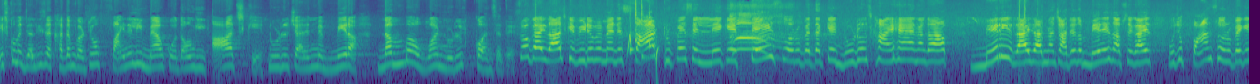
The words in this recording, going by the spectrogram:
इसको मैं जल्दी से खत्म करती हूँ। फाइनली मैं आपको बताऊँगी आज के नूडल चैलेंज में मेरा नंबर वन नूडल कौन से थे। सो so गाइज़ आज के वीडियो में मैंने साठ रुपए से लेके तेईस सौ रुपए तक के नूडल्स खाए हैं। अगर आप मेरी राय जानना चाहते हैं तो मेरे हिसाब से गाइज़ वो जो पाँच सौ रुपए के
